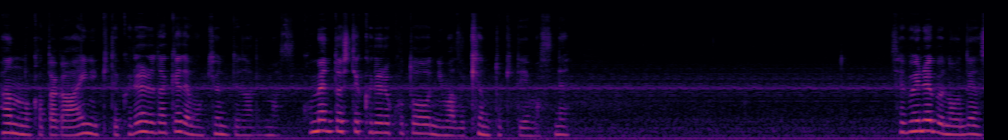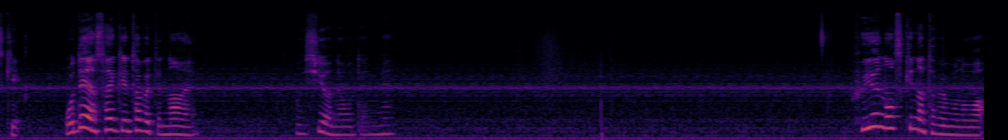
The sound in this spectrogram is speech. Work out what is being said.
ファンの方が会いに来てくれるだけでもキュンってなります。コメントしてくれることにまずキュンときていますね。セブンイレブンのおでん好き。おでん最近食べてない。美味しいよねおでんね。冬の好きな食べ物は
